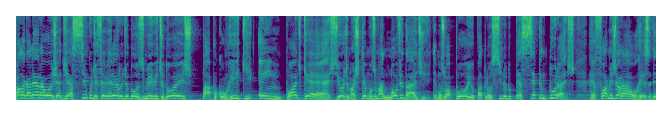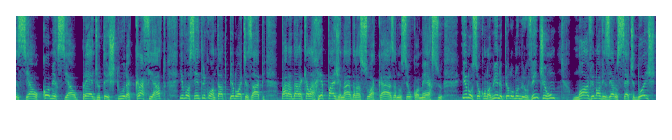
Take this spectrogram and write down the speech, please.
Fala galera, hoje é dia 5 de fevereiro de 2022, Papo com Rick em podcast. E hoje nós temos uma novidade: temos o apoio, o patrocínio do PC Pinturas, reforma geral, residencial, comercial, prédio, textura, crafiato. E você entra em contato pelo WhatsApp para dar aquela repaginada na sua casa, no seu comércio e no seu condomínio pelo número 21 99072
